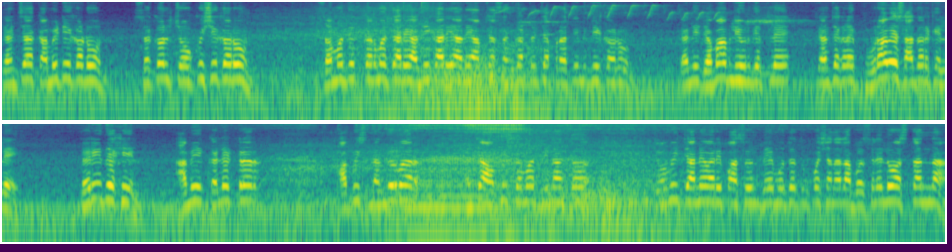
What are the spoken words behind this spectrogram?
त्यांच्या कमिटीकडून सकल चौकशी करून संबंधित कर्मचारी अधिकारी आणि आमच्या संघटनेच्या प्रतिनिधी करून त्यांनी जबाब लिहून घेतले त्यांच्याकडे पुरावे सादर केले. तरी देखील आम्ही कलेक्टर ऑफिस नंदुरबार यांच्या ऑफिससमोर दिनांक चोवीस जानेवारीपासून बेमुदत उपोषणाला बसलेलो असताना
